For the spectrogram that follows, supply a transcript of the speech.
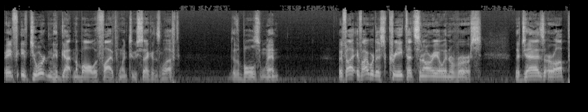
If if Jordan had gotten the ball with 5.2 seconds left, do the Bulls win? If I if I were to create that scenario in reverse, the Jazz are up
